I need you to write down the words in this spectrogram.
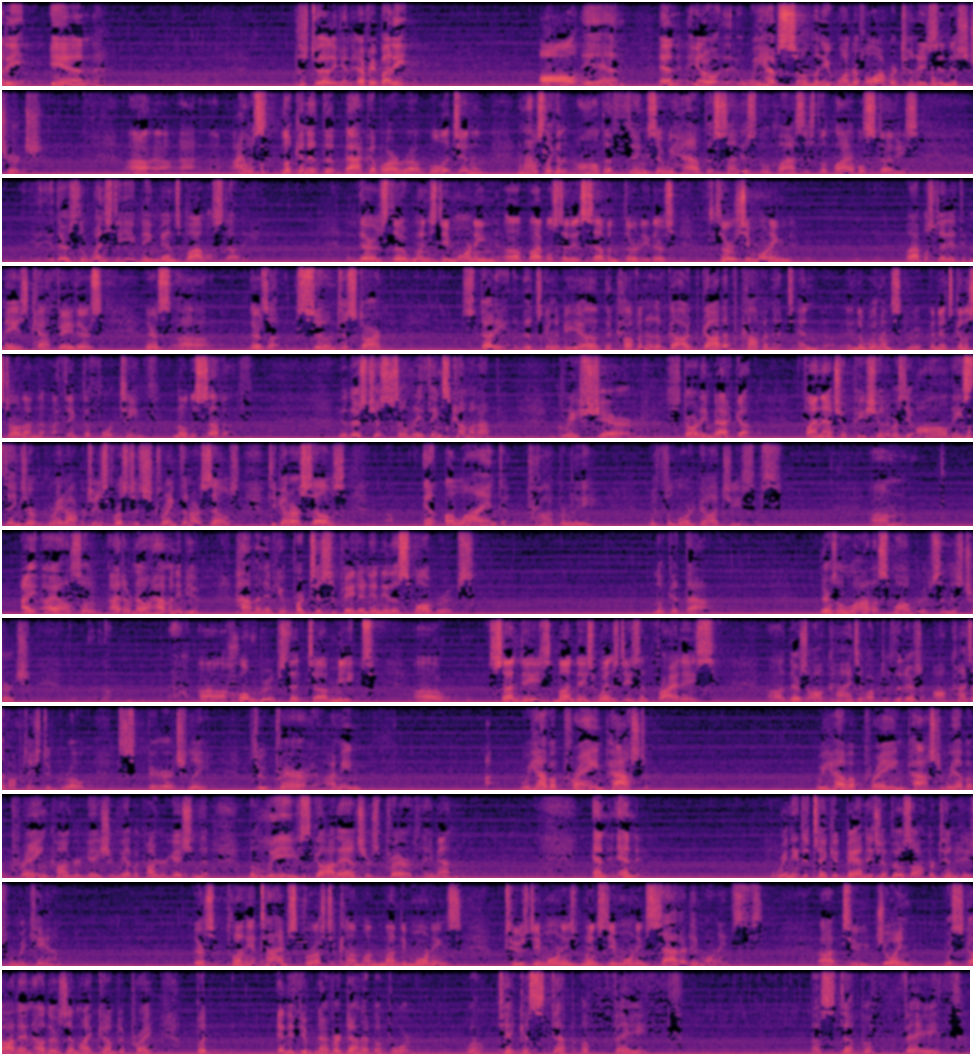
Everybody in. Let's do that again. Everybody all in. And, you know, we have so many wonderful opportunities in this church. Uh, I, was looking at the back of our uh, bulletin, and, and I was looking at all the things that we have the Sunday school classes, the Bible studies. There's the Wednesday evening men's Bible study. There's the Wednesday morning uh, Bible study at 7:30. There's Thursday morning Bible study at the Maze Cafe. There's there's uh, there's a soon to start study that's going to be uh, the covenant of God, God of covenant, and in the women's group, and it's going to start on I think the 14th, no, the 7th. There's just so many things coming up. Grief share starting back up. Financial Peace University. All these things are great opportunities for us to strengthen ourselves, to get ourselves uh, aligned properly with the Lord God Jesus. Um, I, I also I don't know how many of you how many of you participate in any of the small groups? Look at that. There's a lot of small groups in this church. Uh, home groups that uh, meet uh, Sundays, Mondays, Wednesdays, and Fridays. Uh, there's all kinds of opportunities. There's all kinds of opportunities to grow spiritually through prayer. I mean, we have a praying pastor. We have a praying pastor. We have a praying congregation. We have a congregation that believes God answers prayers. Amen? And, and we need to take advantage of those opportunities when we can. There's plenty of times for us to come on Monday mornings, Tuesday mornings, Wednesday mornings, Saturday mornings uh, to join with Scott and others that might come to pray. But and if you've never done it before, well, take a step of faith, a step of faith,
